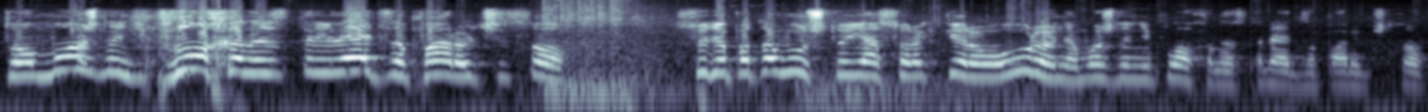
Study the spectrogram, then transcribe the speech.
то можно неплохо настрелять за пару часов. Судя по тому, что я 41 уровня, можно неплохо настрелять за пару часов.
